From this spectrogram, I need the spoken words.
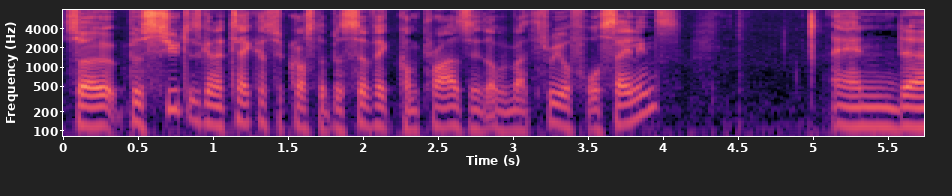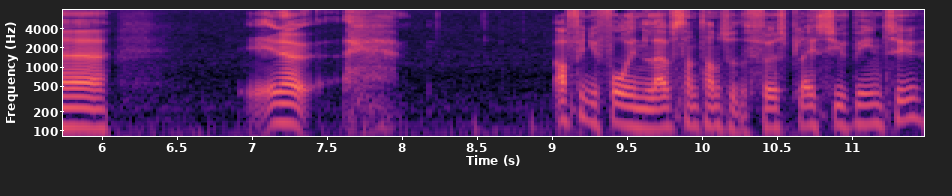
So Pursuit is going to take us across the Pacific, comprising of about three or four sailings. And uh, you know, often you fall in love sometimes with the first place you've been to.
